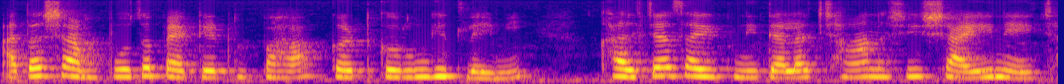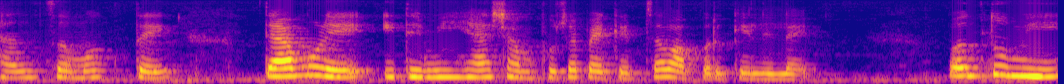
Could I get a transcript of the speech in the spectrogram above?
आता शॅम्पूचं पॅकेट पहा कट करून घेतलं आहे मी. खालच्या साईडनी त्याला छान अशी शाईन आहे छान चमकते त्यामुळे इथे मी ह्या शॅम्पूच्या पॅकेटचा वापर केलेला आहे. पण तुम्ही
